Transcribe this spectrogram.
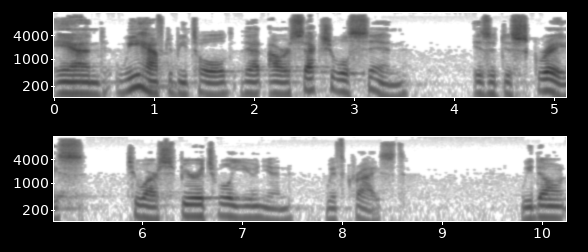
and we have to be told that our sexual sin is a disgrace to our spiritual union with Christ. We don't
